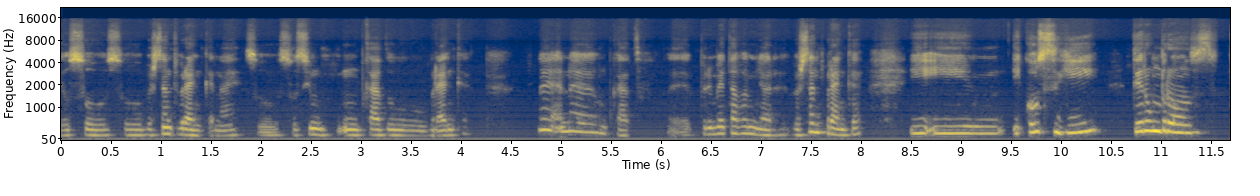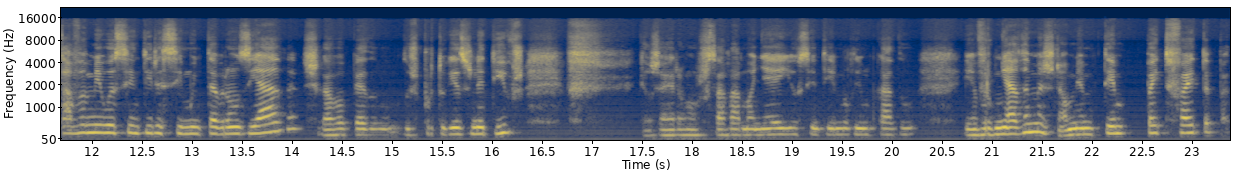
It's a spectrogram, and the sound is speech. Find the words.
eu sou, sou bastante branca, não é? Sou, sou assim um, um bocado branca. Não é, não é um bocado. Eh, primeiro estava melhor, bastante branca. E, e, e consegui ter um bronze. Estava-me a sentir assim muito bronzeada. Chegava ao pé do, dos portugueses nativos aquilo já era um roçava amanhã e eu sentia-me ali um bocado envergonhada, mas ao mesmo tempo peito feita, tá,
